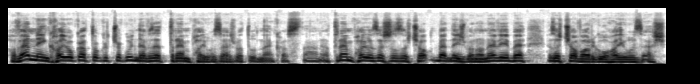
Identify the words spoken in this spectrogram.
ha vennénk hajókat, akkor csak úgynevezett hajózásba tudnánk használni. A hajózás az a, benne is van a nevébe, ez a csavargó hajózás.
